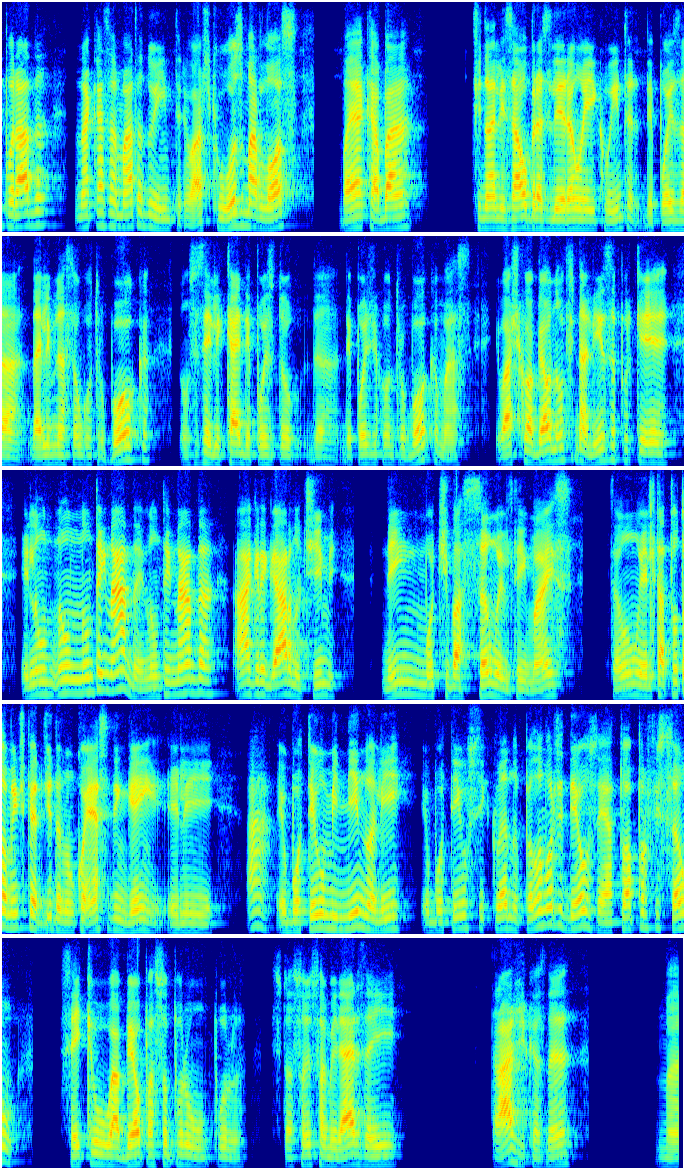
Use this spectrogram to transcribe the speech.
temporada na casa mata do Inter. Eu acho que o Osmar Loss vai acabar finalizar o Brasileirão aí com o Inter depois da, da eliminação contra o Boca. Não sei se ele cai depois, do, da, depois de contra o Boca, mas eu acho que o Abel não finaliza porque ele não, não, não tem nada, ele não tem nada a agregar no time, nem motivação ele tem mais. Então ele está totalmente perdido, não conhece ninguém. Ele, ah, eu botei um menino ali, eu botei o um ciclano. Pelo amor de Deus, é a tua profissão. Sei que o Abel passou por, um, por situações familiares aí trágicas, né? Mas,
